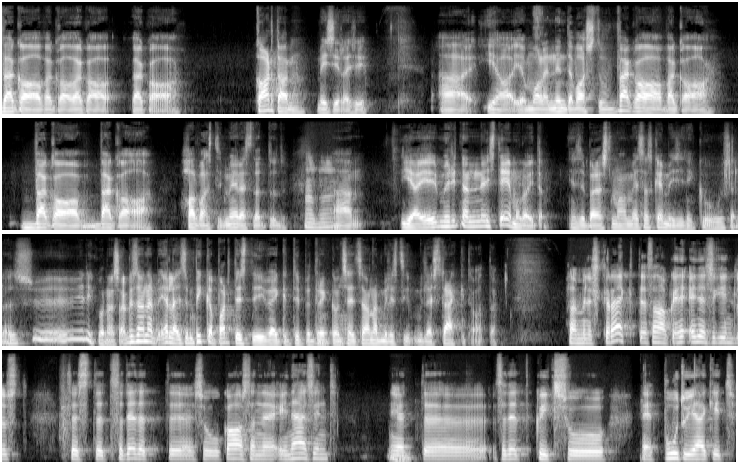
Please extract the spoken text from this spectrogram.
väga, väga, väga, väga kardan mesilasi uh,. ja, ja ma olen nende vastu väga, väga, väga, väga halvasti meelestatud mm. -hmm. ja, ja ma üritan neist eemal hoida ja seepärast ma metsas käin mesiniku selles ülikonnas, aga see annab jälle, see on pika partisti väike tüüp, et trikk on see, et see annab millestki, millest rääkida, vaata. saab millestki rääkida, see annab ka enesekindlust, sest et sa tead, et eh, su kaaslane ei näe sind. nii et äh, sa tead, kõik su need puudujäägid,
